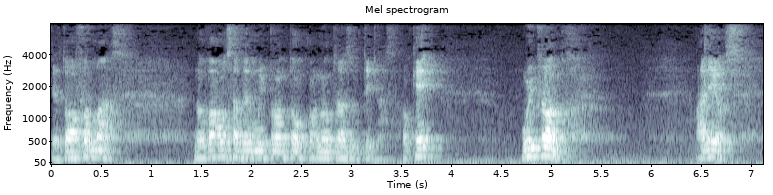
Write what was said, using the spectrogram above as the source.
De todas formas, Nos vamos a ver muy pronto con otras rutinas, ¿ok? Muy pronto. Adiós.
